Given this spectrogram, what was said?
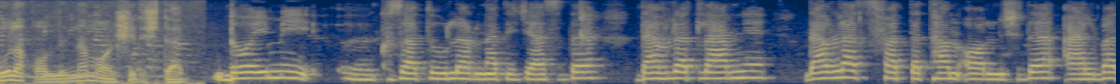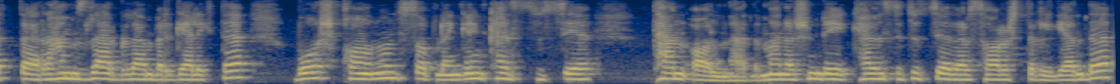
to'laqonli namoyish etishdi. Doimiy kuzatuvlar natijasida davlatlarni davlat sifatida tan olinishida albatta ramzlar bilan birgalikda bosh qonun hisoblangan konstitutsiya tan olinadi. Mana shunday konstitutsiyalar solishtirilganda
